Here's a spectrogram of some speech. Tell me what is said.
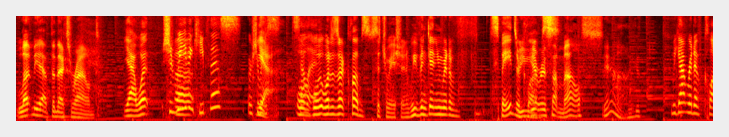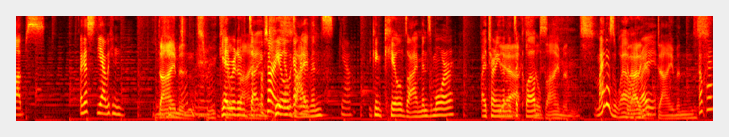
Let me at the next round. Yeah, what? Should we Uh, even keep this, or should yeah. we s- sell Well, it? what is our clubs situation? We've been getting rid of spades or clubs. You clubs. get rid of something else. Yeah. could- We got rid of clubs. I guess yeah, we can. Diamonds. I don't know. We could Get rid of di- diamonds. Oh, sorry, kill no, we got rid of- diamonds. Yeah. You can kill diamonds more by turning them into clubs. Kill diamonds. Might as well, Get out of your diamonds. Okay.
